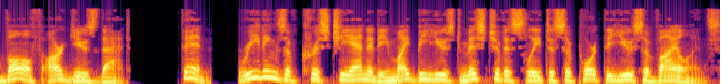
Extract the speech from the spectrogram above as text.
Volf argues that thin readings of Christianity might be used mischievously to support the use of violence.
